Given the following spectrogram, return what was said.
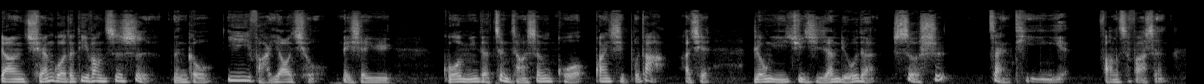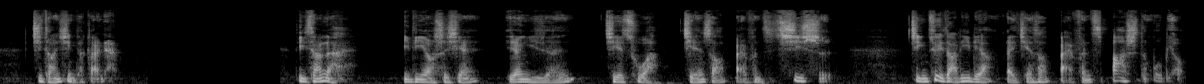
让全国的地方自治能够依法要求那些与国民的正常生活关系不大，而且。容易聚集人流的设施暂停营业，防止发生集团性的感染。第三呢，一定要实现人与人接触啊减少百分之七十，尽最大力量来减少百分之八十的目标。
